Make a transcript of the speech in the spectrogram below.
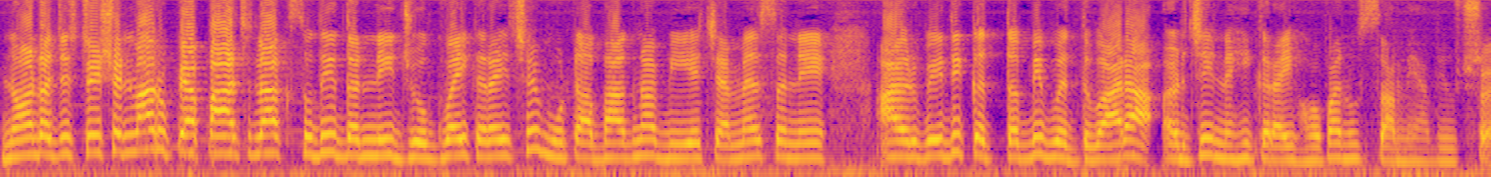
નોન રજીસ્ટ્રેશનમાં રૂપિયા પાંચ લાખ સુધી દંડની જોગવાઈ કરાઈ છે. મોટા ભાગના બીએચએમએસ અને આયુર્વેદિક તબીબ દ્વારા અરજી નહીં કરાઈ હોવાનું સામે આવ્યું છે.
